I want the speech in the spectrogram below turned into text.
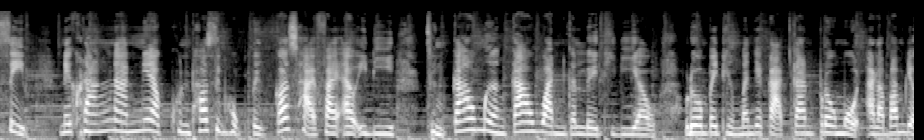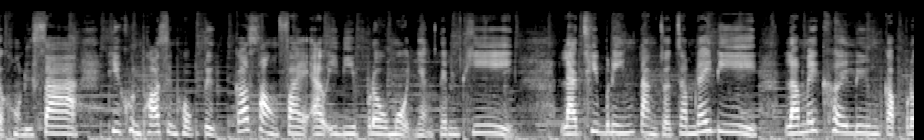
2020 ในครั้งนั้นเนี่ยคุณพ่อ 16 ตึกก็ฉายไฟ LED ถึง 9 เมือง 9 วันกันเลยทีเดียว รวมไปถึงบรรยากาศการโปรโมทอัลบั้มเดี่ยวของลิซ่าที่คุณพ่อ 16 ตึกก็ส่องไฟ LED โปรโมทอย่างเต็มที่ และที่บริงต่างจดจำได้ดี และไม่เคยลืมกับโปร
